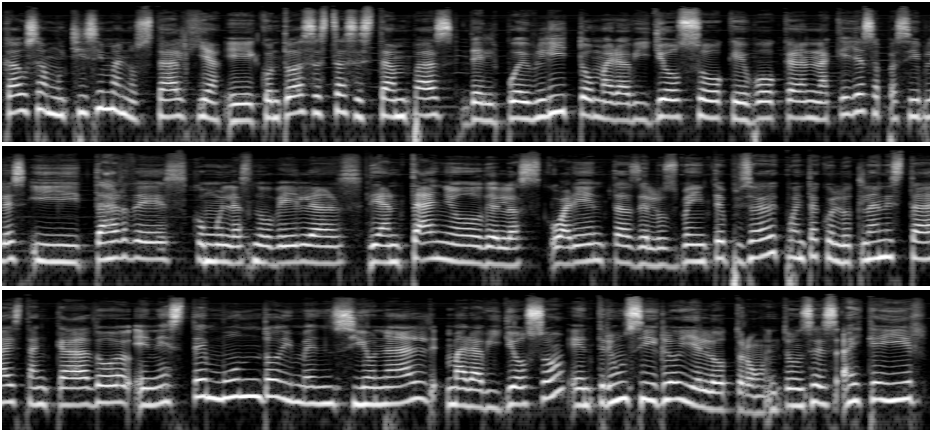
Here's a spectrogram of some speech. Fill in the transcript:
causa muchísima nostalgia, eh, con todas estas estampas del pueblito maravilloso que evocan aquellas apacibles y tardes como en las novelas de antaño, de las 40, de los 20, pues se da cuenta que Colotlán está estancado en este mundo dimensional maravilloso entre un siglo y el otro. Entonces hay que ir,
